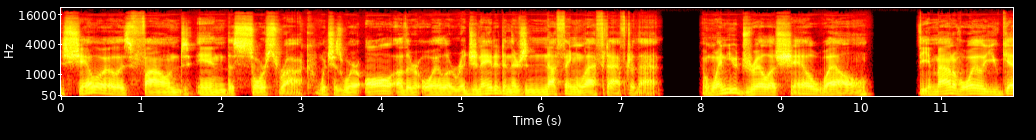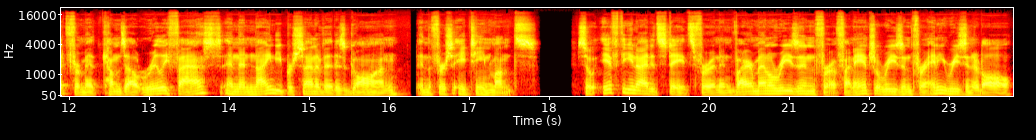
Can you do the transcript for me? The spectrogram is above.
Shale oil is found in the source rock, which is where all other oil originated, and there's nothing left after that. And when you drill a shale well, the amount of oil you get from it comes out really fast, and then 90% of it is gone in the first 18 months. So, if the United States, for an environmental reason, for a financial reason, for any reason at all,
